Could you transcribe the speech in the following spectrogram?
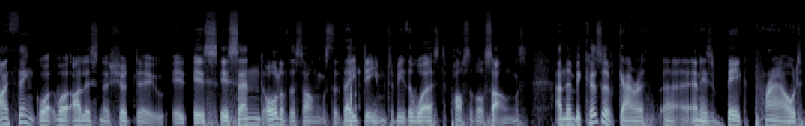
I think what, what our listeners should do is, is is send all of the songs that they deem to be the worst possible songs, and then because of Gareth uh, and his big proud,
